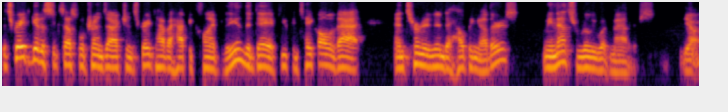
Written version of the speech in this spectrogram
it's great to get a successful transaction. It's great to have a happy client, but at the end of the day, if you can take all of that and turn it into helping others, I mean, that's really what matters. Yeah,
